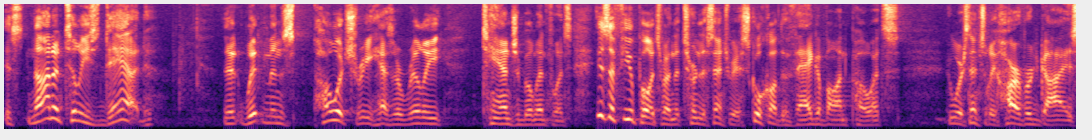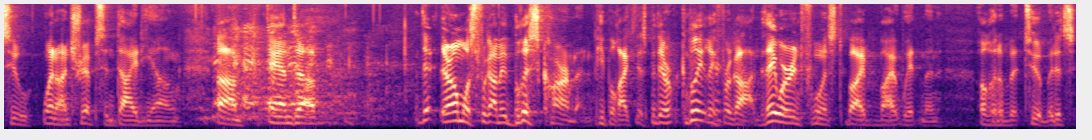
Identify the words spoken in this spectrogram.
it's not until he's dead that Whitman's poetry has a really tangible influence. There's a few poets around the turn of the century, a school called the Vagabond Poets, who were essentially Harvard guys who went on trips and died young. Um, and uh, they're almost forgotten. I mean, Bliss Carman, people like this, but they're completely forgotten. They were influenced by, by Whitman a little bit too, but it's,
